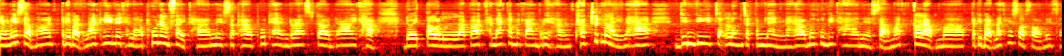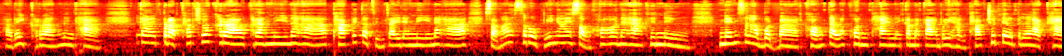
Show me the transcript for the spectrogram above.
ยังไม่สามารถปฏิบัติหน้าที่ในฐานะผู้นำฝ่ายค้านในสภาผู้แทนราษฎรได้ค่ะ โดยตนและก็คณะกรรมการบริหารพรรคชุดใหม่นะคะ ยินดีจะลงจากตำแหน่งนะคะ เมื่อคุณพิธาเนี่ยสามารถกลับมาปฏิบัติหน้าที่สสในสภาได้อีกครั้งหนึ่งค่ะ การปรับทัพชั่วคราวครั้งนี้นะคะพักได้ตัดสินใจดังนี้นะคะ สามารถสรุปง่ายๆ 2 ข้อนะคะคือ 1. เน้นสลับบทบาทของแต่ละคนภายในกรรมการบริหารพักชุดเดิมเป็นหลักค่ะ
